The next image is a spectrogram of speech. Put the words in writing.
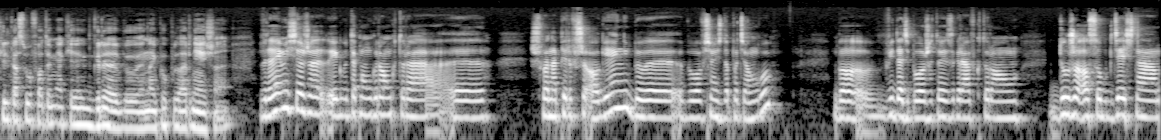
kilka słów o tym, jakie gry były najpopularniejsze. Wydaje mi się, że jakby taką grą, która szła na pierwszy ogień, były, było wsiąść do pociągu, bo widać było, że to jest gra, w którą dużo osób gdzieś tam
